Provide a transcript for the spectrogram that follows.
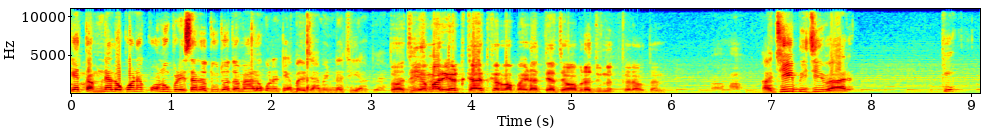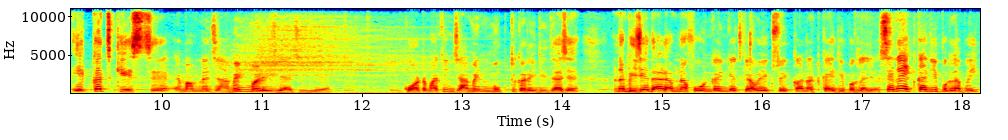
કે તમને લોકોને કોનું પ્રેશર હતું તો તમે આ લોકોને ટેબલ જામીન નથી આપ્યા? તો હજી અમારી અટકાયત કરવા પડ્યા ત્યાં જવાબ રજૂ નથી કરાવતા હજી બીજી વાર કે એક જ કેસ છે એમાં અમને જામીન મળી ગયા છીએ. કોર્ટમાંથી જામીન મુક્ત કરી દીધા છે. અને બીજે દાડે અમને ફોન કરીને કે હવે એકસો એકાવન અટકાયતી પગલાં લેવા શેના અટકાયતી પગલાં ભાઈ?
